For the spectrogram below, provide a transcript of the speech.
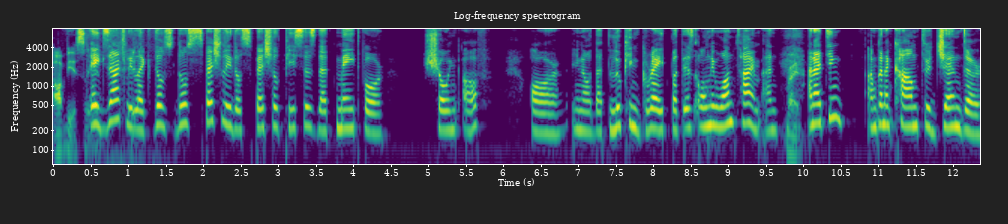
obviously. Exactly, like those those especially those special pieces that made for showing off or you know that looking great, but there's only one time and Right. and I think I'm gonna come to gender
